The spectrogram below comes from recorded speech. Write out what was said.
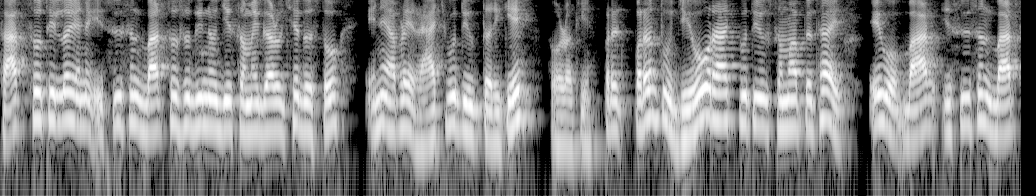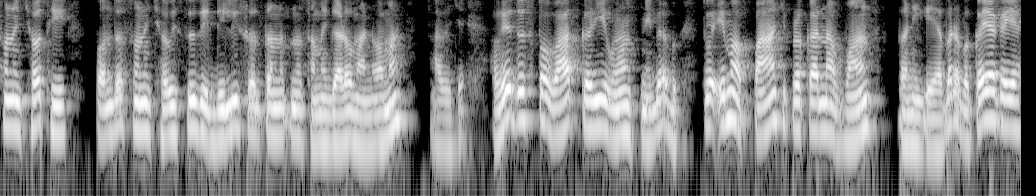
સાતસોથી લઈ અને ઈસવીસન બારસો સુધીનો જે સમયગાળો છે દોસ્તો, એને આપણે રાજપૂત યુગ તરીકે ઓળખીએ. પરંતુ જેવો રાજપૂત યુગ સમાપ્ત થાય, એવો બાર, ઈસવીસન બારસો ને છથી પંદરસો ને છવ્વીસ સુધી દિલ્હી સલ્તનતનો સમયગાળો માનવામાં આવે છે. હવે દોસ્તો વાત કરીએ વંશની, બરાબર? તો એમાં પાંચ પ્રકારના વંશ બની ગયા, બરાબર? કયા કયા?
